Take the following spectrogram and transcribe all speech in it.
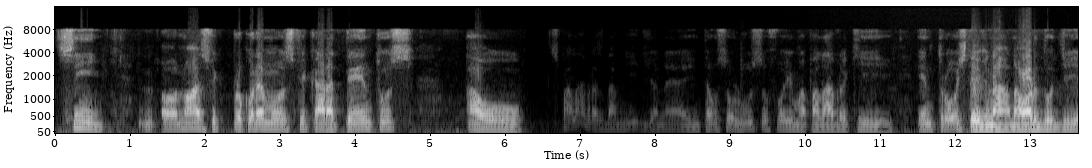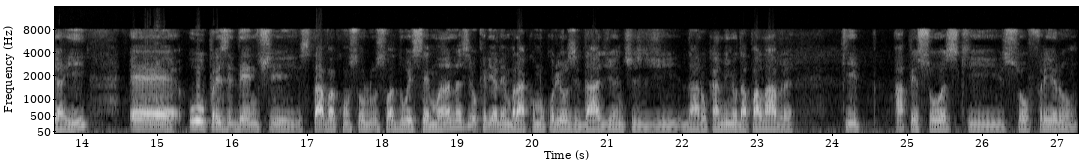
Sim, nós procuramos ficar atentos ao palavras da mídia, né? Então soluço foi uma palavra que entrou, esteve na, na hora do dia aí. É, o presidente estava com soluço há duas semanas. Eu queria lembrar, como curiosidade, antes de dar o caminho da palavra, que há pessoas que sofreram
